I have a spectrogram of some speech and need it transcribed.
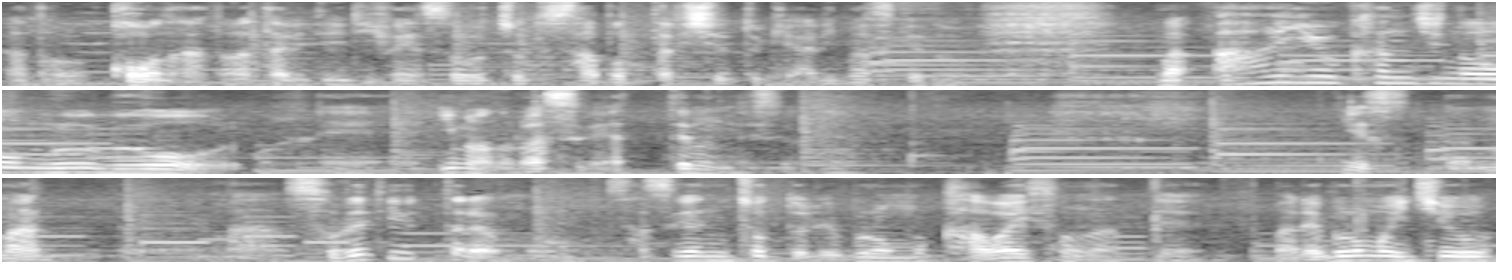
あのコーナーの辺りでディフェンスをちょっとサボったりしてる時ありますけど、まあ、ああいう感じのムーブを、えー、今のラスがやってるんですよね。まああそれで言ったらもうさすがにちょっとレブロンもかわいそうなんで、まあ、レブロンも一応、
